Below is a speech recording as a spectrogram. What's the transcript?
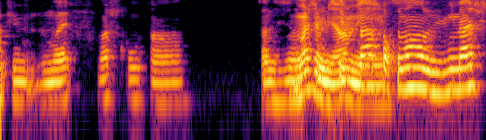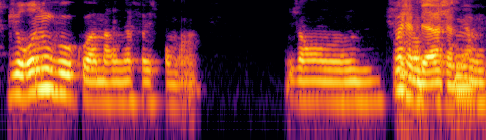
Et puis, ouais. Moi, je trouve. Disons, Moi, j'aime bien, C'est pas forcément l'image du renouveau, quoi, Marina Foïs pour moi. hein. Genre. Moi, j'aime bien, j'aime bien.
